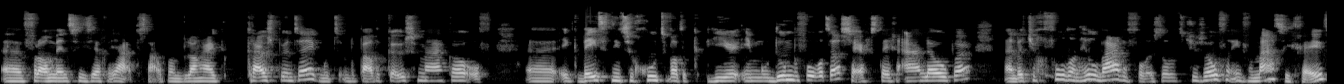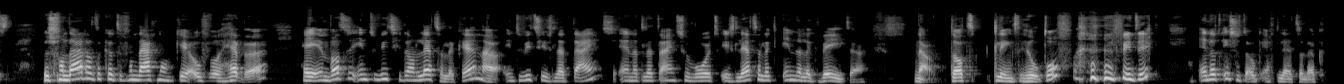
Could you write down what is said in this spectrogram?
Uh, vooral mensen die zeggen, ja, ik sta op een belangrijk kruispunt. Hè. Ik moet een bepaalde keuze maken. Of uh, ik weet niet zo goed wat ik hierin moet doen, bijvoorbeeld. Als ze ergens tegenaan lopen. En dat je gevoel dan heel waardevol is. Dat het je zoveel informatie geeft. Dus vandaar dat ik het er vandaag nog een keer over wil hebben. Hey, en wat is intuïtie dan letterlijk? Hè? Nou, intuïtie is Latijns. En het Latijnse woord is letterlijk innerlijk weten. Nou, dat klinkt heel tof, vind ik. En dat is het ook echt letterlijk.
